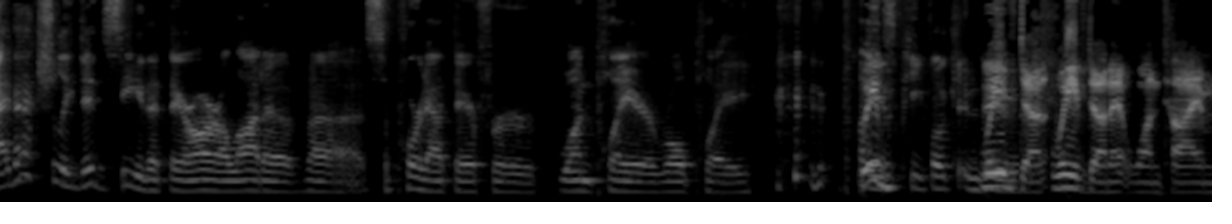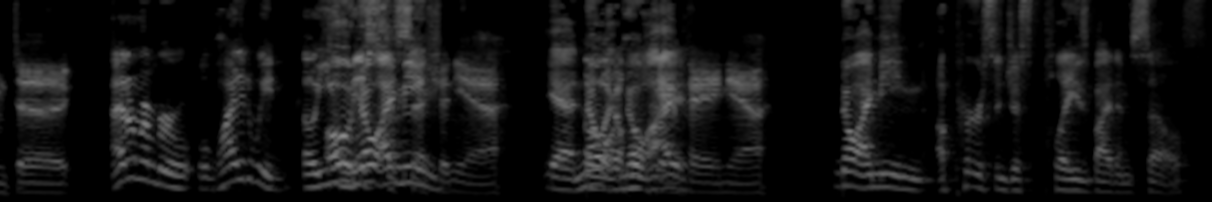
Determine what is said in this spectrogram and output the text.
I've actually did see that there are a lot of uh, support out there for one player role play. we've people can do. we've done we've done it one time to. I don't remember why did we? Oh, you oh no, I mean, session, yeah, yeah, no, oh, like no, I campaign, yeah. No, I mean a person just plays by themselves.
